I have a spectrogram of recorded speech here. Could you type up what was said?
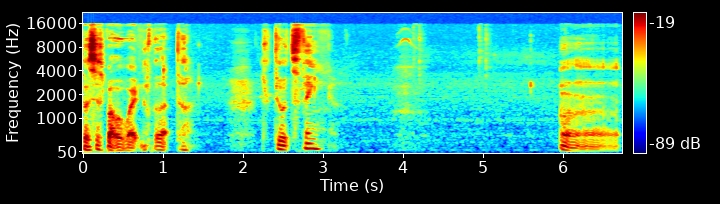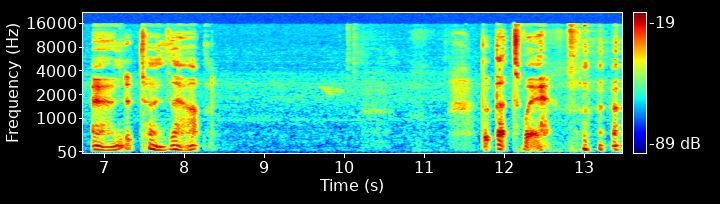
So it's just while we're waiting for that to, to do its thing. Uh, and it turns out that that's where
